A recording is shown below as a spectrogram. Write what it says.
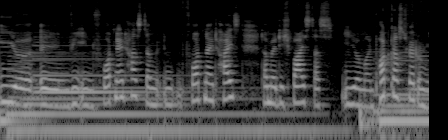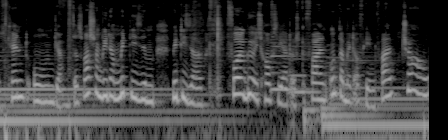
ihr äh, wie in Fortnite heißt, damit in Fortnite heißt, damit ich weiß, dass ihr meinen Podcast hört und mich kennt. Und ja, das war schon wieder mit diesem mit dieser Folge. Ich hoffe, sie hat euch gefallen und damit auf jeden Fall ciao.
